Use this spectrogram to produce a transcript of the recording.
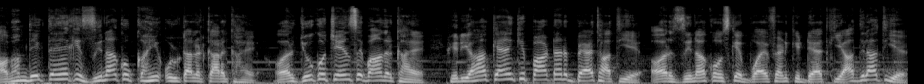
अब हम देखते हैं कि जीना को कहीं उल्टा लटका रखा है और क्यू को चेन से बाँध रखा है। फिर यहाँ कैंग की पार्टनर बैथ आती है और जीना को उसके बॉयफ्रेंड की डेथ की याद दिलाती है।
